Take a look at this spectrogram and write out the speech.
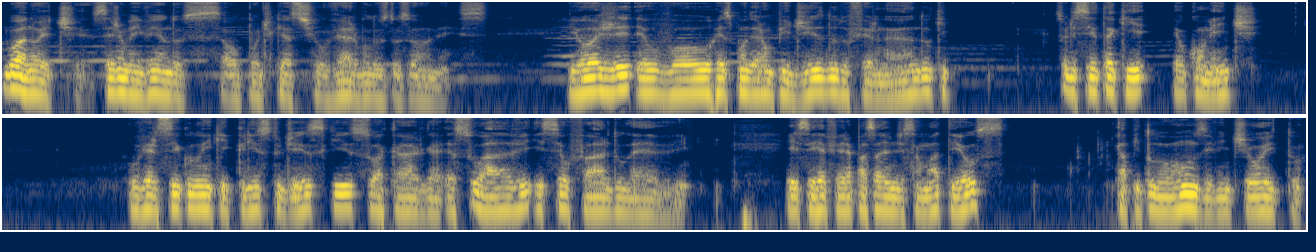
Boa noite, sejam bem-vindos ao podcast O Verbo Luz dos Homens. E hoje eu vou responder a um pedido do Fernando que solicita que eu comente o versículo em que Cristo diz que sua carga é suave e seu fardo leve. Ele se refere à passagem de São Mateus, capítulo 11, 28,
